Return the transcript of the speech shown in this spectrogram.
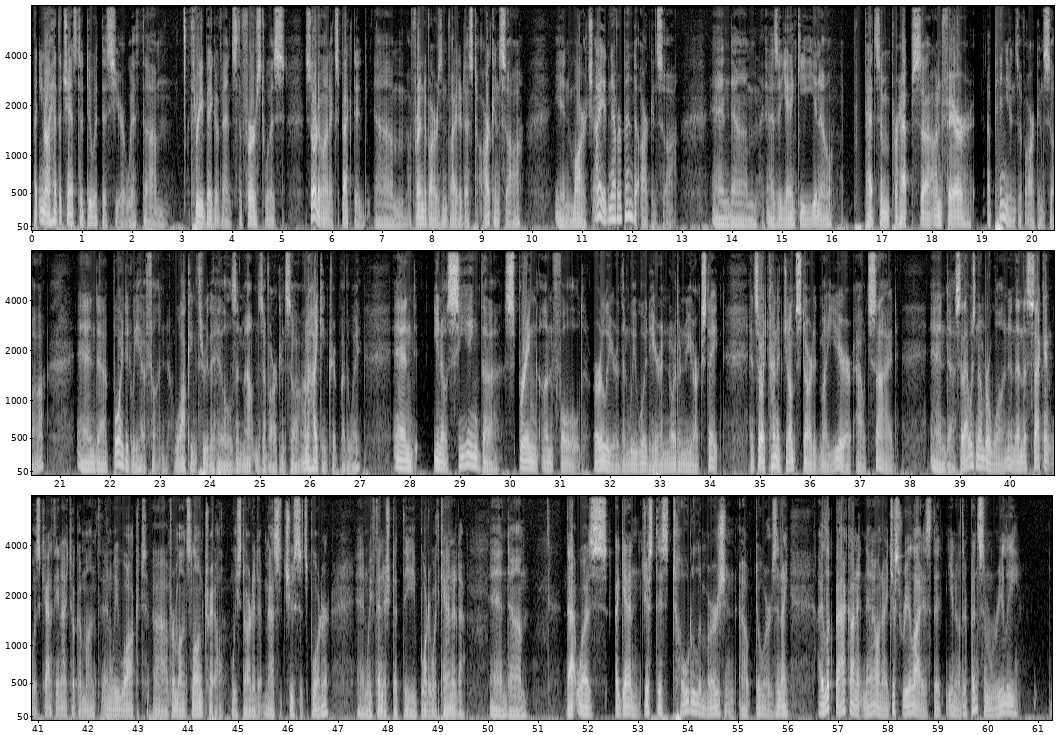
but you know, I had the chance to do it this year with um, three big events. The first was sort of unexpected. Um, a friend of ours invited us to Arkansas in March. I had never been to Arkansas, and um, as a Yankee, you know, had some perhaps uh, unfair opinions of Arkansas. And uh, boy, did we have fun walking through the hills and mountains of Arkansas on a hiking trip, by the way. And, you know, seeing the spring unfold earlier than we would here in northern New York State. And so it kind of jump started my year outside. And uh, so that was number one. And then the second was Kathy and I took a month and we walked uh, Vermont's Long Trail. We started at Massachusetts border and we finished at the border with Canada. And um, that was again just this total immersion outdoors and i i look back on it now and i just realize that you know there've been some really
